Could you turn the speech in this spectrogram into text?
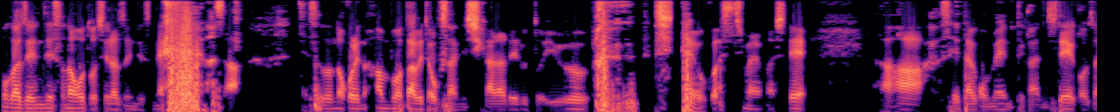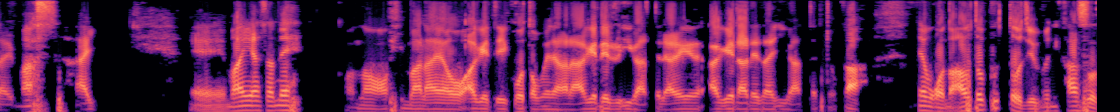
僕は全然そんなことを知らずにですね、朝、その残りの半分を食べて奥さんに叱られるという 失態を犯してしまいまして、ああ、セーターごめんって感じでございます。はい。えー、毎朝ね、このヒマラヤを上げていこうと思いながら上げれる日があったり、上げられない日があったりとか、でもこのアウトプットを自分に課すっ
